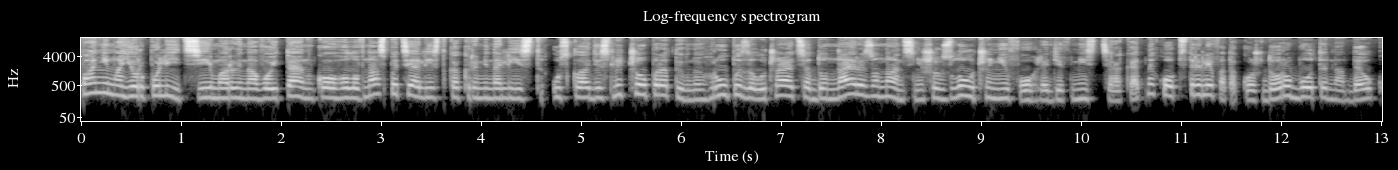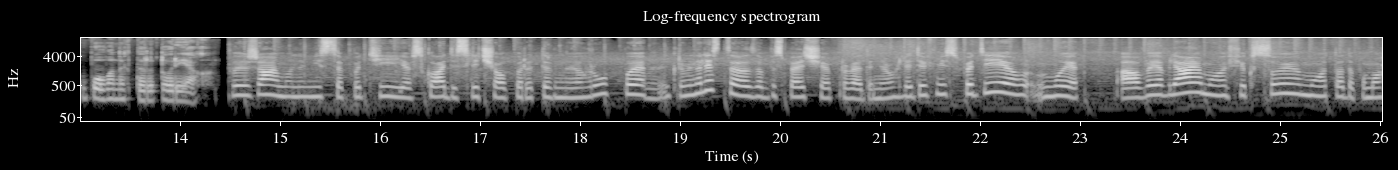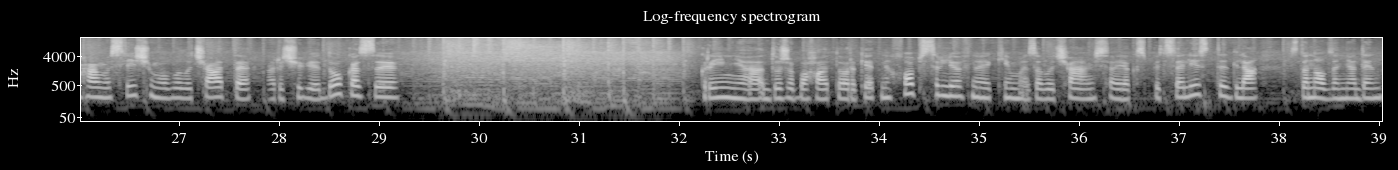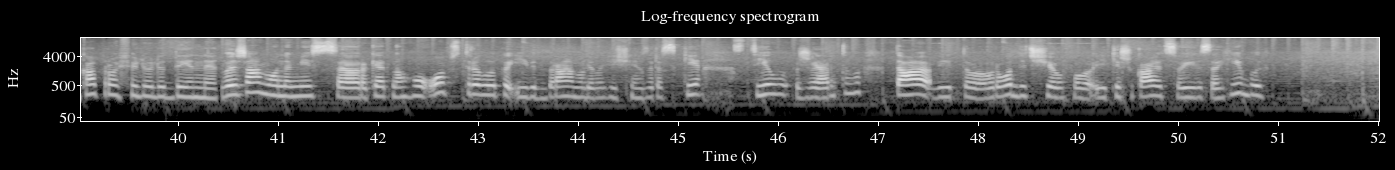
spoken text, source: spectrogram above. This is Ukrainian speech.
Пані майор поліції Марина Войтенко, головна спеціалістка-криміналіст, у складі слідчо-оперативної групи залучається до найрезонансніших злочинів, оглядів місць ракетних обстрілів, а також до роботи на деокупованих територіях. Виїжджаємо на місце події в складі слідчо-оперативної групи. Криміналіст забезпечує проведення оглядів місць події. Ми виявляємо, фіксуємо та допомагаємо слідчому вилучати речові докази. В країні дуже багато ракетних обстрілів, на які ми залучаємося як спеціалісти для встановлення ДНК профілю людини. Виїжджаємо на місце ракетного обстрілу і відбираємо біологічні зразки з тіл жертв та від родичів, які шукають своїх загиблих.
